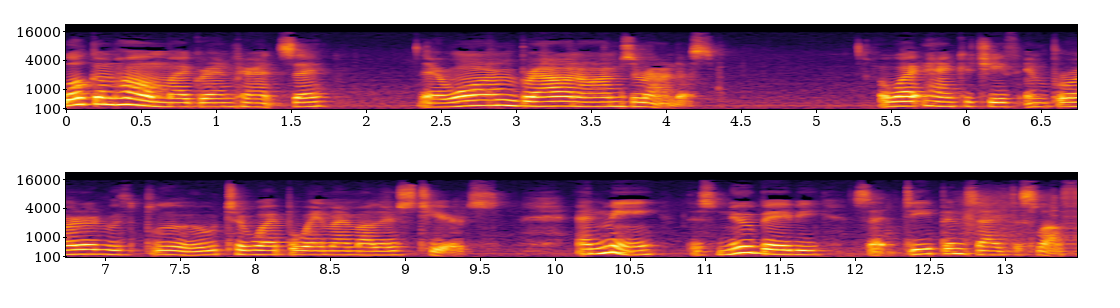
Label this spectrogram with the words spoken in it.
Welcome home, my grandparents say, their warm brown arms around us a white handkerchief embroidered with blue to wipe away my mother's tears, and me, this new baby, set deep inside this love.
